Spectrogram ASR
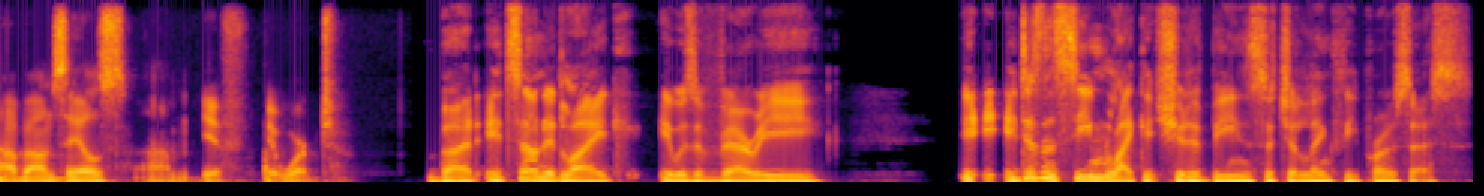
outbound sales um, if it worked. But it sounded like it was a very. It, it doesn't seem like it should have been such a lengthy process,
